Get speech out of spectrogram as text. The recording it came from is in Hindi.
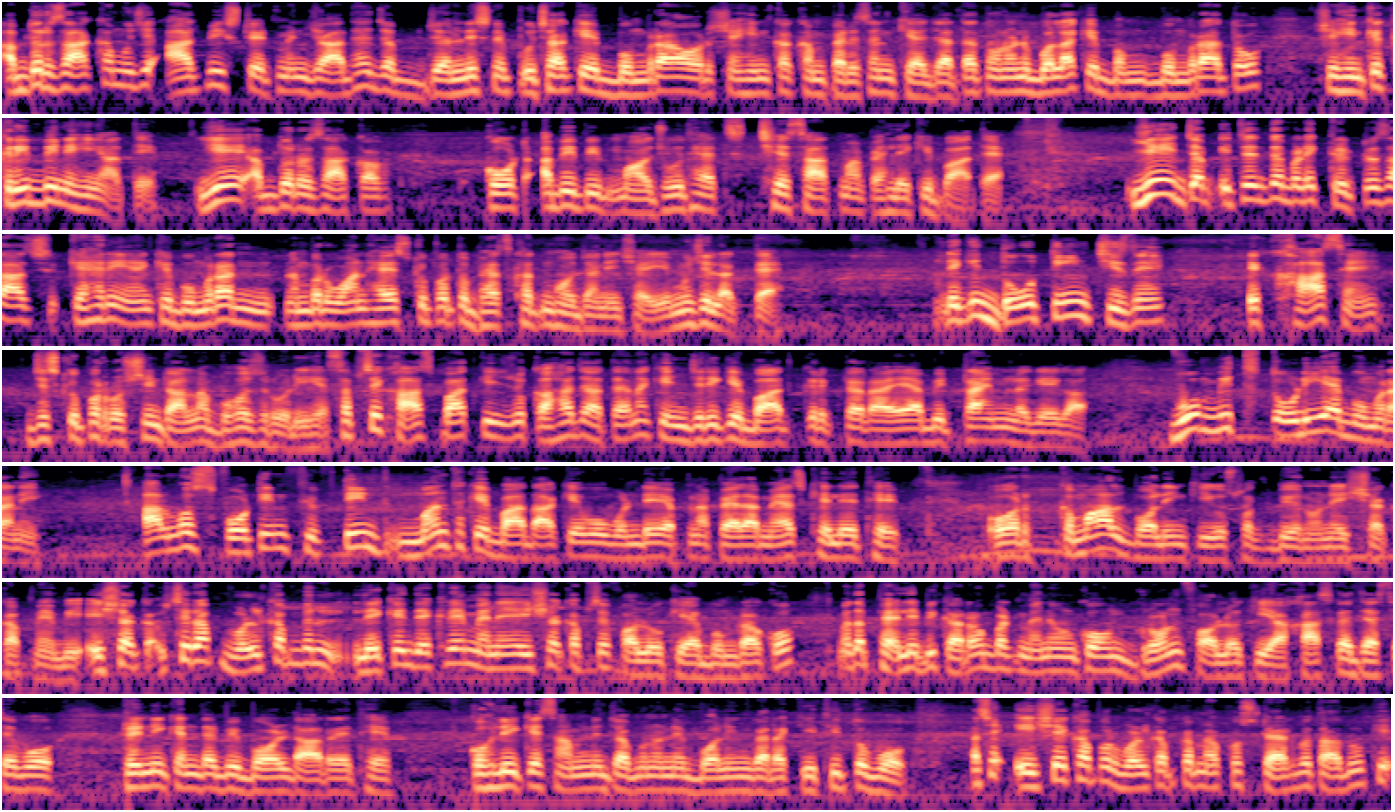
अब्दुलरजाक का मुझे आज भी एक स्टेटमेंट याद है, जब जर्नलिस्ट ने पूछा कि बुमराह और शहीन का कंपैरिजन किया जाता है तो उन्होंने बोला कि बुमराह तो शहीन के करीब भी नहीं आते। ये अब्दुलरजाक का कोट अभी भी मौजूद है छः सात माह पहले की बात है। ये जब इतने इतने बड़े क्रिकेटर्स आज कह रहे हैं कि बुमराह नंबर वन है, इसके ऊपर तो बहस ख़त्म हो जानी चाहिए, मुझे लगता है। लेकिन दो तीन चीज़ें एक ख़ास हैं, जिसके ऊपर रोशनी डालना बहुत ज़रूरी है। सबसे ख़ास बात की जो कहा जाता है ना कि इंजरी के बाद क्रिकेटर आया अभी टाइम लगेगा, वो मिथ तोड़ी है बुमराह ने। ऑलमोस्ट 14 15 मंथ के बाद आके वो वनडे अपना पहला मैच खेले थे, और कमाल बॉलिंग की उस वक्त भी उन्होंने एशिया कप में भी। एशिया कप सिर्फ़ आप वर्ल्ड कप में लेकिन देख रहे हैं, मैंने एशिया कप से फॉलो किया बुमराह को। मतलब पहले भी कर रहा हूँ बट मैंने उनको उन ग्राउंड फॉलो किया, खासकर जैसे वो ट्रेनिंग के अंदर भी बॉल डाल रहे थे। कोहली के सामने जब उन्होंने बॉलिंग वगैरह की थी तो वो। अच्छा एशिया कप और वर्ल्ड कप का मैं आपको स्टैट बता दूँ कि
